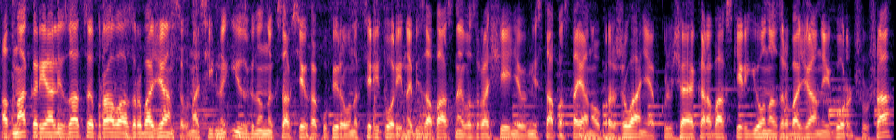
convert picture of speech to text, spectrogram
Однако реализация права азербайджанцев, насильно изгнанных со всех оккупированных территорий на безопасное возвращение в места постоянного проживания, включая Карабахский регион Азербайджана и город Шуша,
